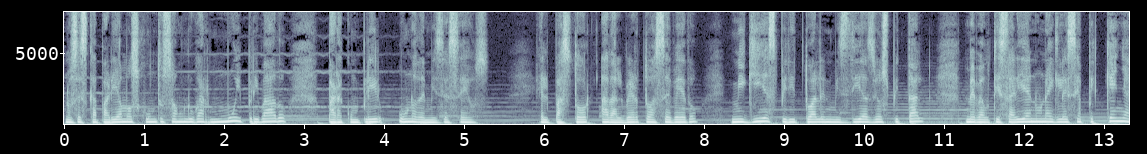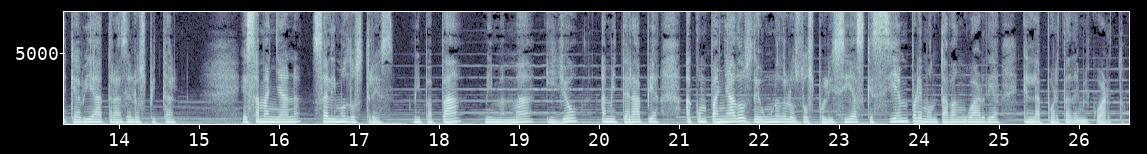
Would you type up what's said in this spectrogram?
nos escaparíamos juntos a un lugar muy privado para cumplir uno de mis deseos. El pastor Adalberto Acevedo, mi guía espiritual en mis días de hospital, me bautizaría en una iglesia pequeña que había atrás del hospital. Esa mañana salimos los tres, mi papá, mi mamá y yo, a mi terapia, acompañados de uno de los dos policías que siempre montaban guardia en la puerta de mi cuarto.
